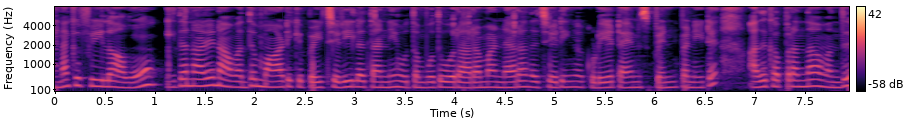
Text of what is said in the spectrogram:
எனக்கு ஃபீல் ஆகும். இதனாலே நான் வந்து மாடிக்கு போய் செடியில் தண்ணி ஊற்றும் போது ஒரு அரை மணி நேரம் அந்த செடிங்க கூடயே டைம் ஸ்பெண்ட் பண்ணிவிட்டு அதுக்கப்புறம் தான் வந்து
